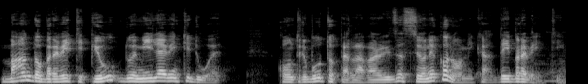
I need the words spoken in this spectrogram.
Bando Brevetti Più 2022. Contributo per la valorizzazione economica dei brevetti.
